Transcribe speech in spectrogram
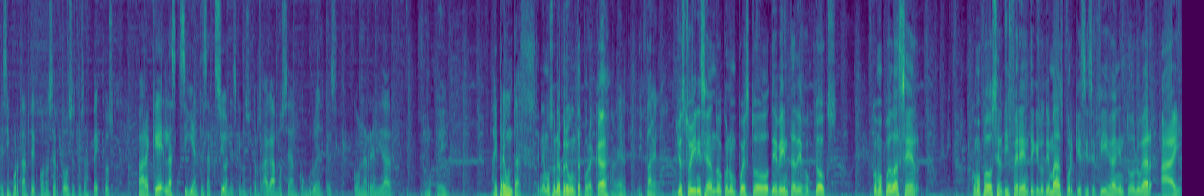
es importante conocer todos estos aspectos para que las siguientes acciones que nosotros hagamos sean congruentes con la realidad. Ok. ¿Hay preguntas? Tenemos una pregunta por acá. A ver, dispárela. Yo estoy iniciando con un puesto de venta de hot dogs. ¿Cómo puedo hacer cómo puedo ser diferente que los demás? Porque si se fijan, en todo lugar hay.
